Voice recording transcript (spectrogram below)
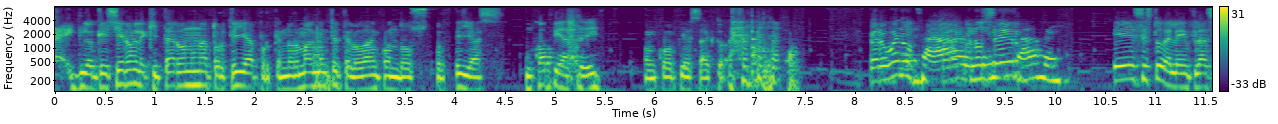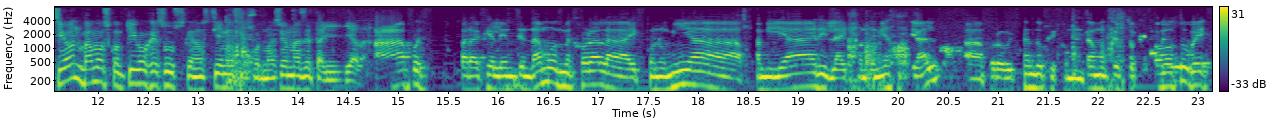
eh, lo que hicieron le quitaron una tortilla porque normalmente te lo dan con dos tortillas. Con copias, te dice. Con copia, exacto. Pero bueno, para ¿Quién conocer qué es esto de la inflación, vamos contigo Jesús, que nos tienes información más detallada. Ah, pues para que le entendamos mejor a la economía familiar y la economía social, aprovechando que comentamos esto que todo sube,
